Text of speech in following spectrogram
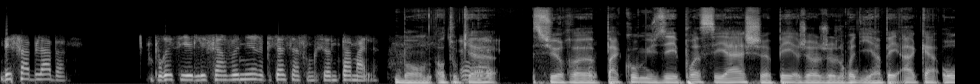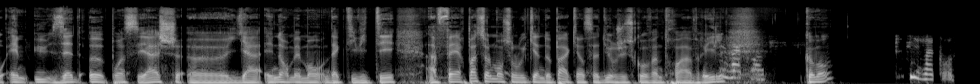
des Fab Labs pour essayer de les faire venir. Et puis ça, ça fonctionne pas mal. Bon, en tout cas, Euh, sur euh, pacomusée.ch, P- je, je le redis, hein, P-A-K-O-M-U-Z-E.ch, euh, il y a énormément d'activités à faire, pas seulement sur le week-end de Pâques, hein, ça dure jusqu'au 23 avril. Les vacances. Comment? Toutes les vacances.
